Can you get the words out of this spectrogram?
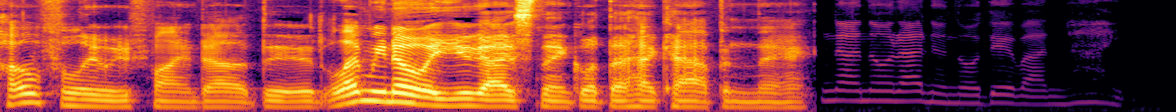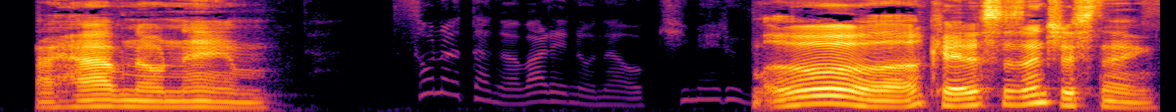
Hopefully we find out, dude. Let me know what you guys think, what the heck happened there. I have no name. Oh, okay, this is interesting.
